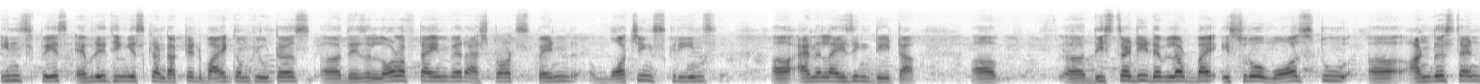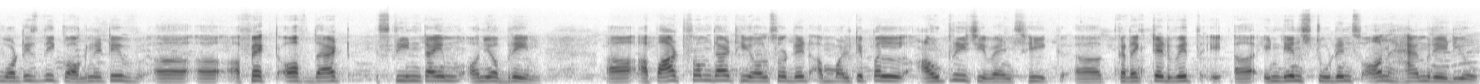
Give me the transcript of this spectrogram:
in space everything is conducted by computers. Uh, there's a lot of time where astronauts spend watching screens, uh, analyzing data. Uh, uh, the study developed by ISRO was to uh, understand what is the cognitive effect of that screen time on your brain. Uh, apart from that, he also did a multiple outreach events. He uh, connected with uh, Indian students on ham radio,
